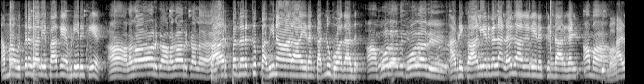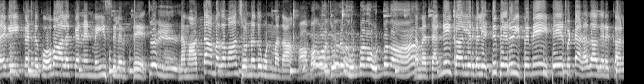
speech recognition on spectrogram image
அம்மா உத்தரகாளிய பார்க்க எப்படி இருக்கு? ஆ அழகா இருக்கா அழகா இருக்கால பார்ப்பதற்கு பதினாறாயிரம் கண்ணு போதாது. ஆ போதாது போதாது. அப்படி காளியர்கள் அழகாகவே இருக்கின்றார்கள். ஆமா. அழகை கண்டு கோபாலக்கண்ணன் மெய் சிலிர்த்து. சரி. நம்ம அத்தாம் பகவான் சொன்னது உண்மைதான். ஆ பகவான் சொன்னது உண்மைதான் உண்மைதான் நம்ம தங்கை காளியர்கள் எட்டு பேரும் இப்பமே இப்பேற்பட்ட அழகாக இருக்காள.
